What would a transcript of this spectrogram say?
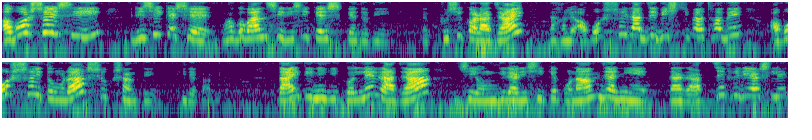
অবশ্যই শ্রী ঋষিকেশে ভগবান শ্রী ঋষিকেশকে যদি খুশি করা যায়, তাহলে অবশ্যই রাজ্যে বৃষ্টিপাত হবে, অবশ্যই তোমরা সুখ শান্তি ফিরে পাবে। তাই তিনি কি করলেন? রাজা সেই অঙ্গিরা ঋষিকে প্রণাম জানিয়ে তার রাজ্যে ফিরে আসলেন।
